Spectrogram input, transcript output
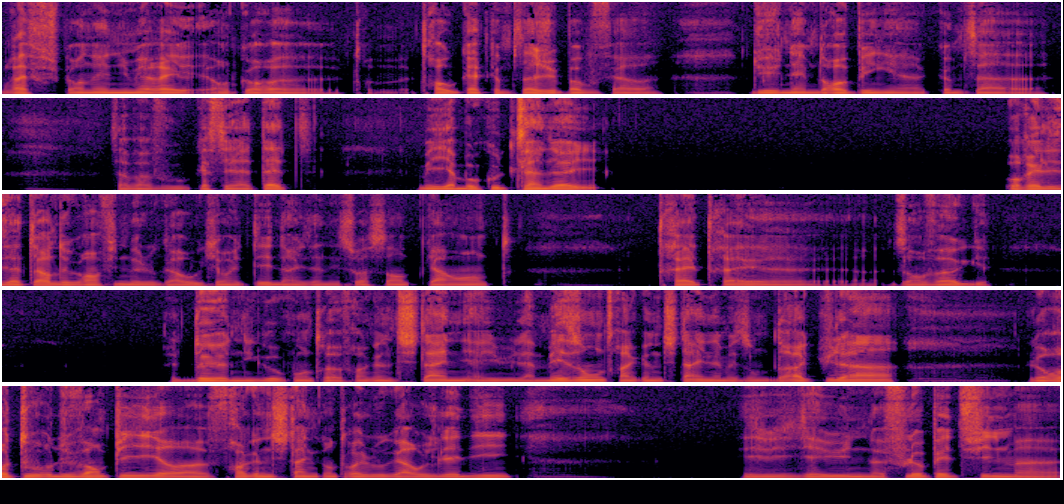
Bref, je peux en énumérer encore euh, trois ou quatre comme ça. Je vais pas vous faire euh, du name dropping euh, comme ça. ça va vous casser la tête. Mais il y a beaucoup de clins d'œil aux réalisateurs de grands films de loup-garou qui ont été dans les années 60-40 très très en vogue. De Nigo contre Frankenstein, il y a eu La Maison de Frankenstein, La Maison de Dracula, Le Retour du Vampire, Frankenstein contre le loup-garou, je l'ai dit. Il y a eu une flopée de films. Euh,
